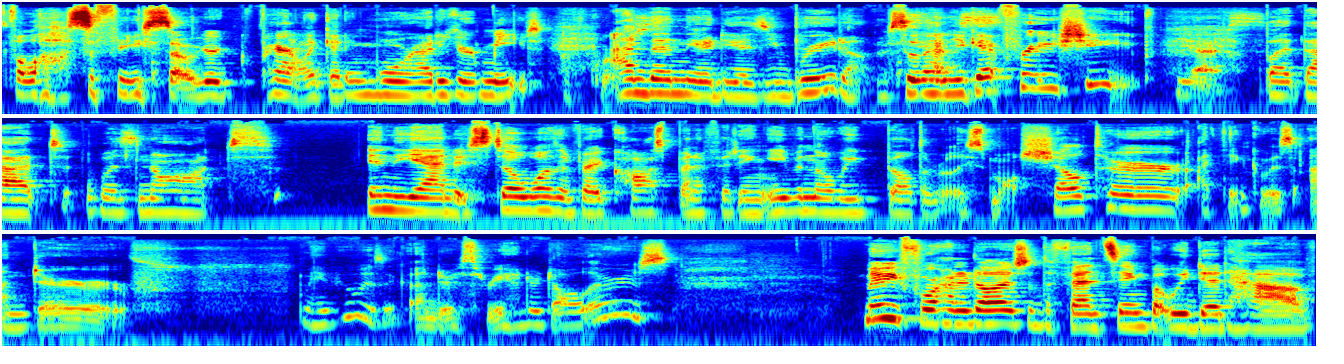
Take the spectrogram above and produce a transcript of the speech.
philosophy. So you're apparently getting more out of your meat. And then the idea is you breed them, so then you get free sheep. yes. but that was not in the end it still wasn't very cost benefiting even though we built a really small shelter i think it was under maybe it was like under $300 maybe $400 with the fencing but we did have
